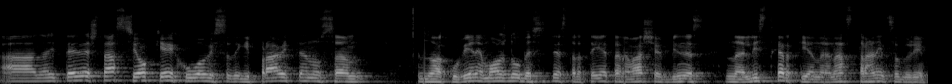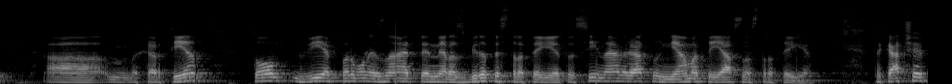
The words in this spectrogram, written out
А, нали, тези неща си окей, хубави са да ги правите, но са но ако вие не можете да обясните стратегията на вашия бизнес на лист хартия, на една страница дори а, хартия, то вие първо не знаете, не разбирате стратегията си и най-вероятно нямате ясна стратегия. Така че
